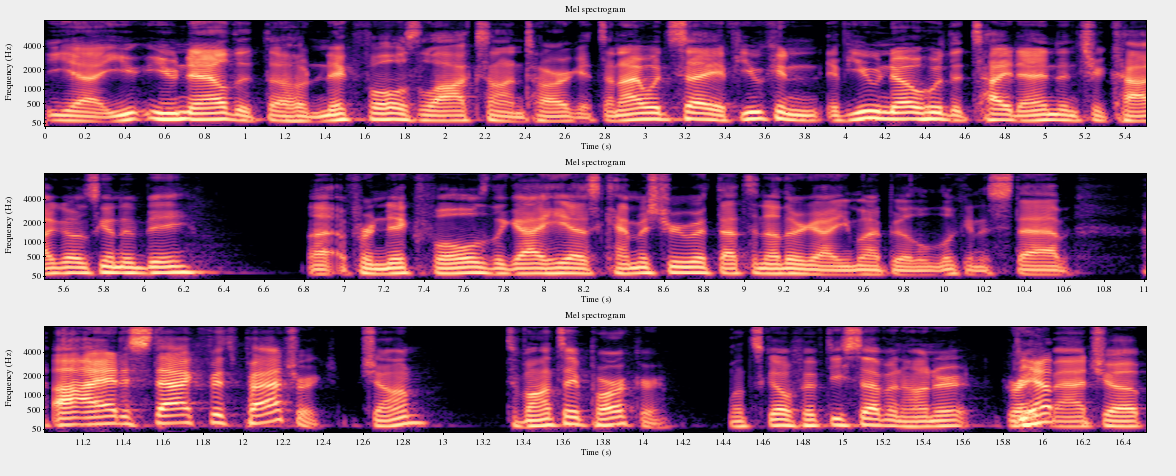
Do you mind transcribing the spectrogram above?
Yeah, you you nailed it though. Nick Foles locks on targets, and I would say if you can if you know who the tight end in Chicago is going to be uh, for Nick Foles, the guy he has chemistry with, that's another guy you might be able to look in a stab. Uh, I had to stack Fitzpatrick, Sean, DeVante Parker. Let's go fifty seven hundred. Great Yep. matchup.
